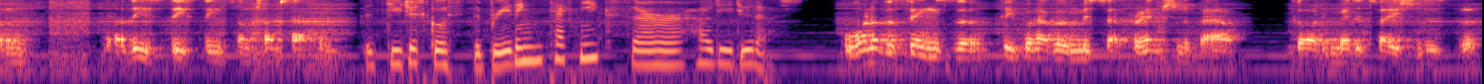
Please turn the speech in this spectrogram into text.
um, yeah, these, these things sometimes happen. Do you just go through the breathing techniques, or how do you do that? One of the things that people have a misapprehension about regarding meditation is that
